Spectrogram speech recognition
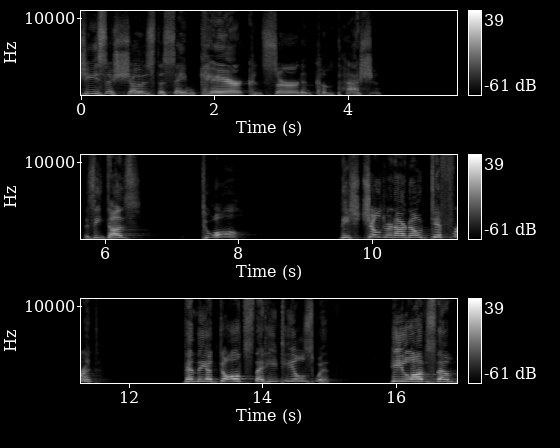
Jesus shows the same care, concern, and compassion as he does to all. These children are no different than the adults that he deals with. He loves them,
